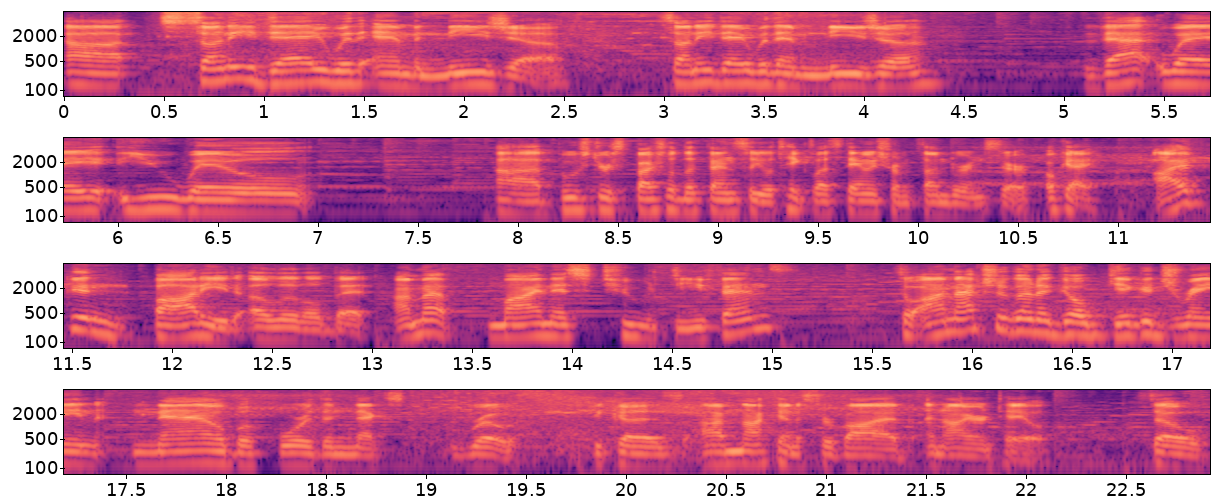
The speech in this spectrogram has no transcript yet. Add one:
uh, Sunny Day with Amnesia. Sunny Day with Amnesia. That way you will uh, booster special defense, so you'll take less damage from Thunder and Surf. Okay, I've been bodied a little bit. I'm at minus two defense, so I'm actually going to go Giga Drain now before the next growth because I'm not going to survive an Iron Tail. So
